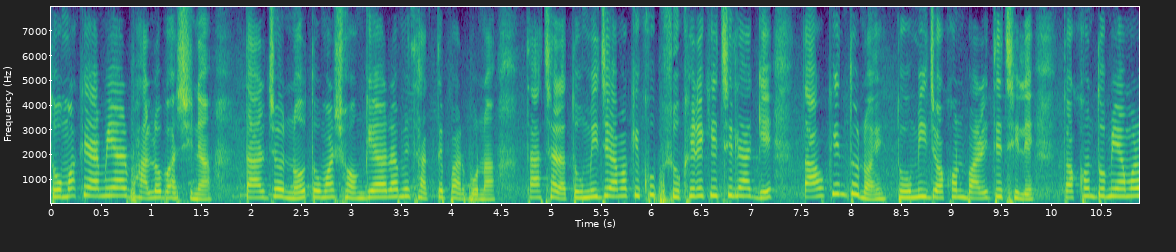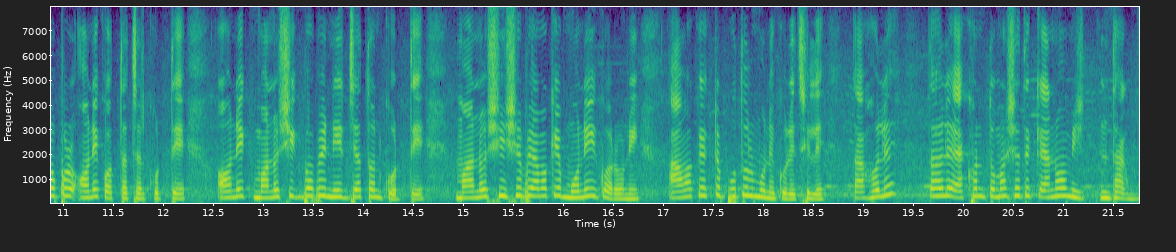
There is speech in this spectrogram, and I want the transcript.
তোমাকে আমি আর ভালোবাসি না। তার জন্য তোমার সঙ্গে আর আমি থাকতে পারব না। তাছাড়া তুমি যে আমাকে খুব সুখে রেখেছিলে আগে, তাও কিন্তু নয়। তুমি যখন বাড়িতে ছিলে, তখন তুমি আমার উপর অনেক অত্যাচার করতে, অনেক মানসিকভাবে নির্যাতন করতে। মানুষ হিসেবে আমাকে মনেই করনি। আমাকে একটা পুতুল মনে করেছিলে। তাহলে? তাহলে এখন তোমার সাথে কেন আমি থাকব?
